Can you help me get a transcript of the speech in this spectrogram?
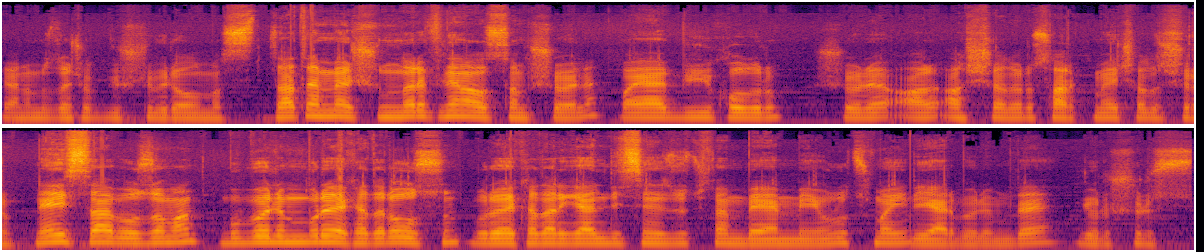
Yanımızda çok güçlü biri olmasın. Zaten ben şunları falan alsam şöyle. Bayağı büyük olurum. Şöyle aşağı doğru sarkmaya çalışırım. Neyse abi o zaman bu bölüm buraya kadar olsun. Buraya kadar geldiyseniz lütfen beğenmeyi unutmayın. Diğer bölümde görüşürüz.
